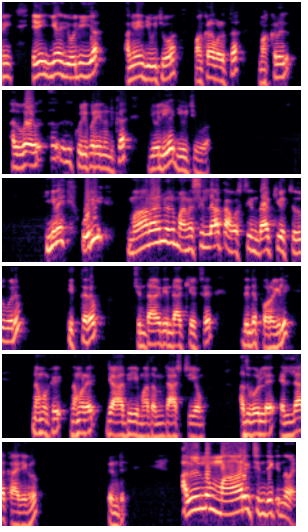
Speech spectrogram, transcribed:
ഇനി ഇനി ഇങ്ങനെ ജോലി ചെയ്യുക അങ്ങനെ ജീവിച്ചു പോവുക മക്കളെ വളർത്തുക മക്കൾ അതുപോലെ കൂലിപ്പണി എടുക്കുക ജോലി ചെയ്യുക ജീവിച്ചു പോവുക. ഇങ്ങനെ ഒരു മാറാനൊരു മനസ്സില്ലാത്ത അവസ്ഥ ഉണ്ടാക്കി വെച്ചത് പോലും ഇത്തരം ചിന്താഗതി ഉണ്ടാക്കി വെച്ച് ഇതിന്റെ പുറകിൽ നമുക്ക് നമ്മുടെ ജാതി മതം രാഷ്ട്രീയം അതുപോലെ എല്ലാ കാര്യങ്ങളും ഉണ്ട്. അതിൽ നിന്നും മാറി ചിന്തിക്കുന്നവൻ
